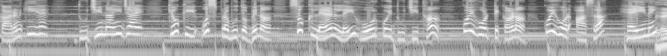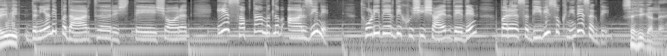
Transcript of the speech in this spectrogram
ਕਾਰਨ ਕੀ ਹੈ? ਦੂਜੀ ਨਹੀਂ ਜਾਏ ਕਿਉਂਕਿ ਉਸ ਪ੍ਰਭੂ ਤੋਂ ਬਿਨਾ ਸੁਖ ਲੈਣ ਲਈ ਹੋਰ ਕੋਈ ਦੂਜੀ ਥਾਂ ਕੋਈ ਹੋਰ ਟਿਕਾਣਾ ਕੋਈ ਹੋਰ ਆਸਰਾ ਹੈ ਹੀ ਨਹੀਂ। ਹੈ ਹੀ ਨਹੀਂ। ਦੁਨੀਆ ਦੇ ਪਦਾਰਥ ਰਿਸ਼ਤੇ ਸ਼ੌਹਰਤ ਇਹ ਸਭ ਤਾਂ ਮਤਲਬ ਆਰਜ਼ੀ ਨੇ। ਥੋੜੀ ਦੇਰ ਦੀ ਖੁਸ਼ੀ ਸ਼ਾਇਦ ਦੇ ਦੇਣ ਪਰ ਸਦੀਵੀ ਸੁਖ ਨਹੀਂ ਦੇ ਸਕਦੇ। ਸਹੀ ਗੱਲ ਹੈ।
